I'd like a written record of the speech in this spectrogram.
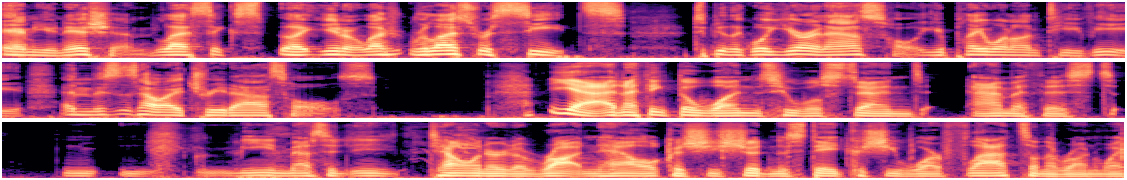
ammunition, less ex- like you know, less, less receipts to be like, well, you're an asshole. You play one on TV, and this is how I treat assholes. Yeah, and I think the ones who will send Amethyst m- mean message telling her to rot in hell because she shouldn't have stayed because she wore flats on the runway,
